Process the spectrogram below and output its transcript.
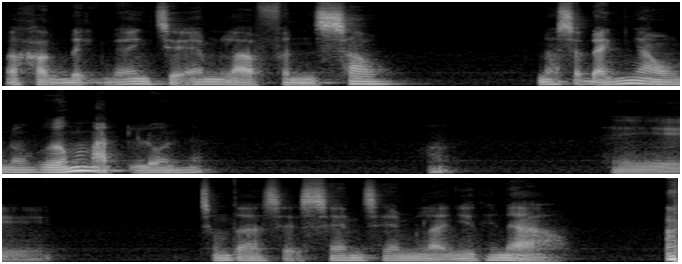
và khẳng định với anh chị em là phần sau nó sẽ đánh nhau nó gớm mặt luôn đó. Đó. thì chúng ta sẽ xem xem là như thế nào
